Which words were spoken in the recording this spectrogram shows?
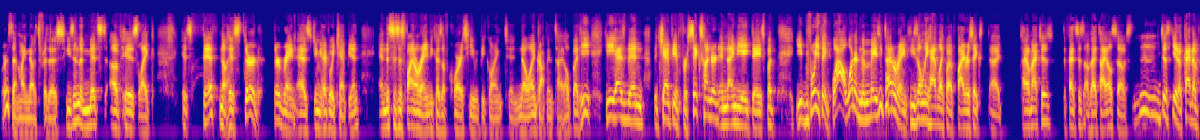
where's that my notes for this he's in the midst of his like his fifth no his third third reign as junior heavyweight champion and this is his final reign because of course he would be going to noah and dropping the title. But he he has been the champion for 698 days. But you, before you think wow what an amazing title reign. He's only had like about five or six uh, title matches defenses of that title. So mm, just you know, kind of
